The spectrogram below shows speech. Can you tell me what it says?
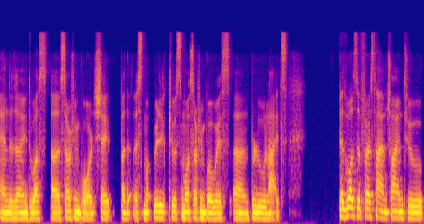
and then it was a surfing board shape but a small really cute small surfing board with um, blue lights. That was the first time trying to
